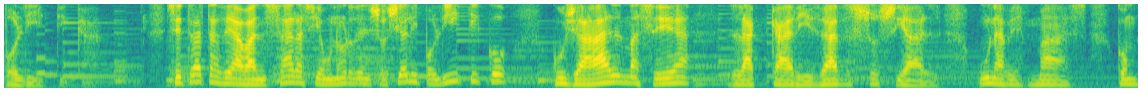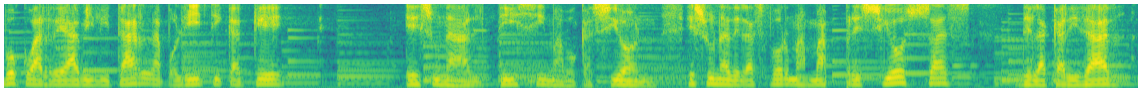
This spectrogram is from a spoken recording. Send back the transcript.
política. Se trata de avanzar hacia un orden social y político cuya alma sea la caridad social. Una vez más, convoco a rehabilitar la política que es una altísima vocación, es una de las formas más preciosas de la caridad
